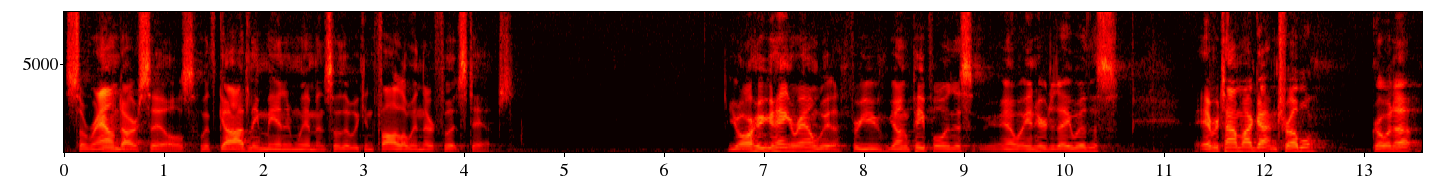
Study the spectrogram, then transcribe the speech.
surround ourselves with godly men and women so that we can follow in their footsteps. You are who you hang around with. For you young people in this, you know, in here today with us, every time I got in trouble growing up,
